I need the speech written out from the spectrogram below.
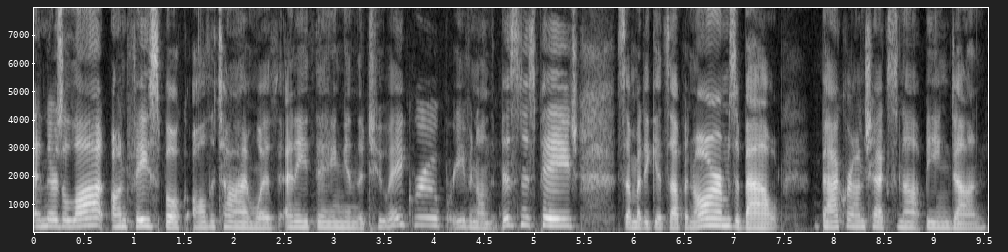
and there's a lot on Facebook all the time with anything in the 2A group or even on the business page. Somebody gets up in arms about background checks not being done.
